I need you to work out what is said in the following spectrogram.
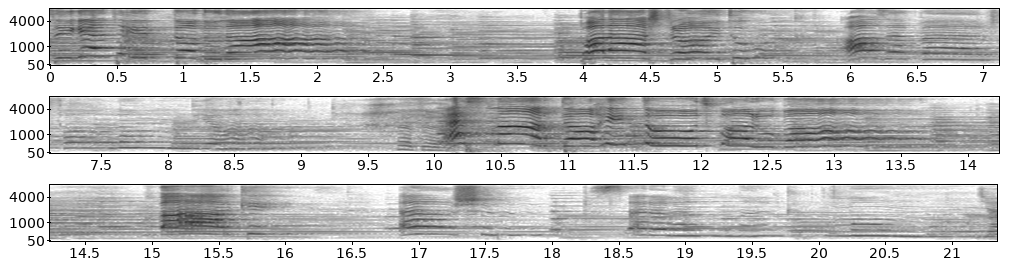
Sziget itt a Dunán, Palást rajtunk az eper falombja. Ezt már a hitót faluban, bárki első szerelemnek mondja.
